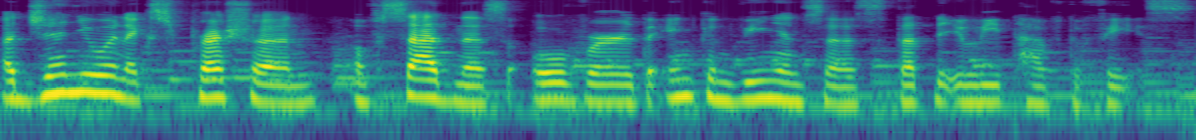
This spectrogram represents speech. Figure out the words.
a genuine expression of sadness over the inconveniences that the elite have to face.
